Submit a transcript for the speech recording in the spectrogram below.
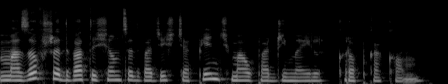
mazowsze2025 małpa gmail.com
